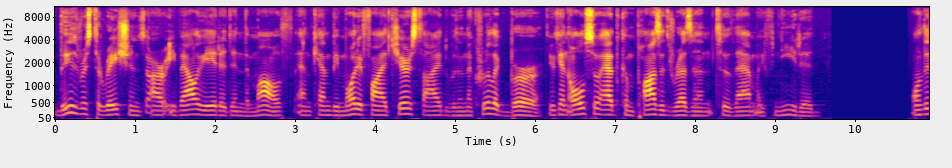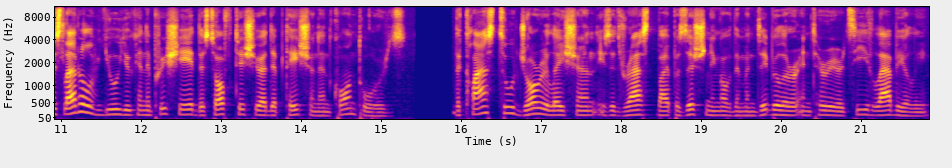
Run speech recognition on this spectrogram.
These restorations are evaluated in the mouth and can be modified chairside with an acrylic burr. You can also add composite resin to them if needed. On this lateral view you can appreciate the soft tissue adaptation and contours. The class 2 jaw relation is addressed by positioning of the mandibular anterior teeth labially.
